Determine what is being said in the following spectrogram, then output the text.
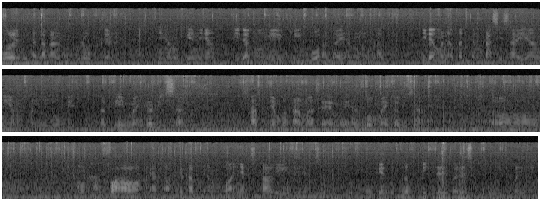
boleh dikatakan broken ya mungkin yang tidak memiliki keluarga yang lengkap tidak mendapatkan kasih sayang yang penuh gitu tapi mereka bisa saat yang pertama saya melihat bahwa mereka bisa uh, menghafal ayat Alkitab yang banyak sekali gitu ya. Mungkin lebih daripada 10 cuman yang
